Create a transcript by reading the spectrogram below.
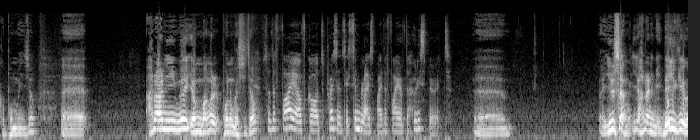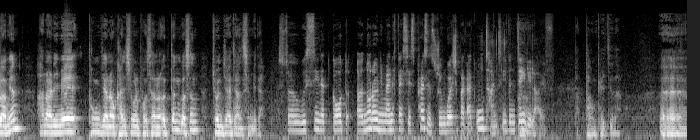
그 본문이죠. 에, 하나님의 영광을 보는 것이죠. So the fire of God's presence is symbolized by the fire of the Holy Spirit. 에, 일상 이 하나님이 내유기에 의하면 하나님의 통제나 관심을 벗어나는 어떤 것은 존재하지 않습니다. So we see that God uh, not only manifests his presence during worship, but at all times, even daily life. 다, 다음 페이지다. 에,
